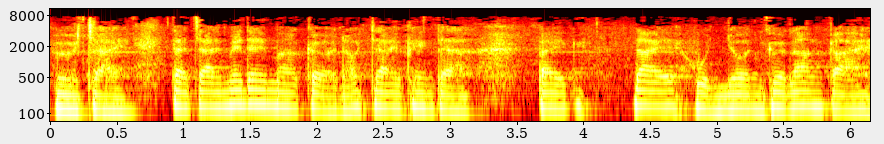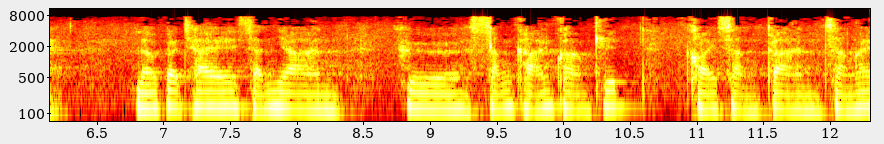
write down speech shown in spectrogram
คือใจ แต่ใจไม่ได้มาเกิดหรอกใจเพียงแต่ไปได้หุ่นยนต์คือร่างกาย แล้วก็ใช้สัญญาณคือสังขารความคิดคอยสั่งการสั่งให้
